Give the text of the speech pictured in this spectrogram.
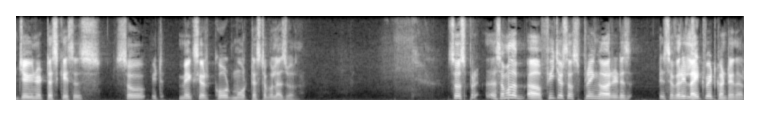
JUnit test cases. So it makes your code more testable as well. So uh, some of the uh, features of Spring are it is it's a very lightweight container.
